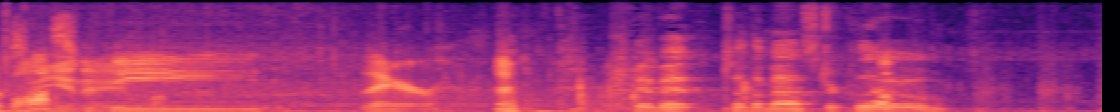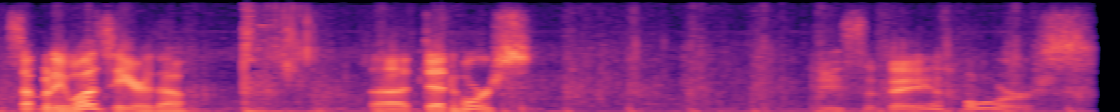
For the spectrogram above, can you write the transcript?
The boss would be there. Pivot to the master clue. Somebody was here though. A dead horse. He's a dead horse.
